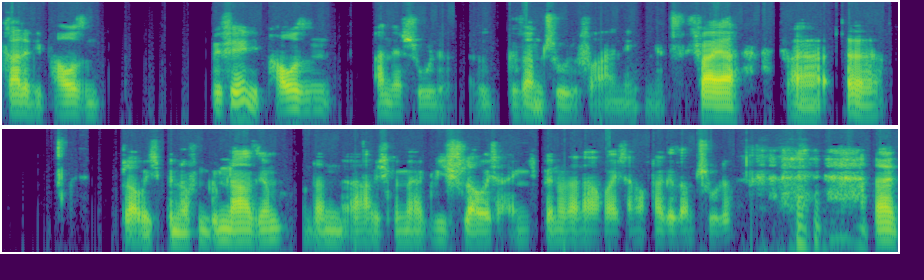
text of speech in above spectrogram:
gerade die Pausen. Mir fehlen die Pausen an der Schule. Also Gesamtschule vor allen Dingen jetzt. Ich war ja, ich war ja, äh, glaube ich, bin auf dem Gymnasium und dann äh, habe ich gemerkt, wie schlau ich eigentlich bin und danach war ich dann auf der Gesamtschule. Nein.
